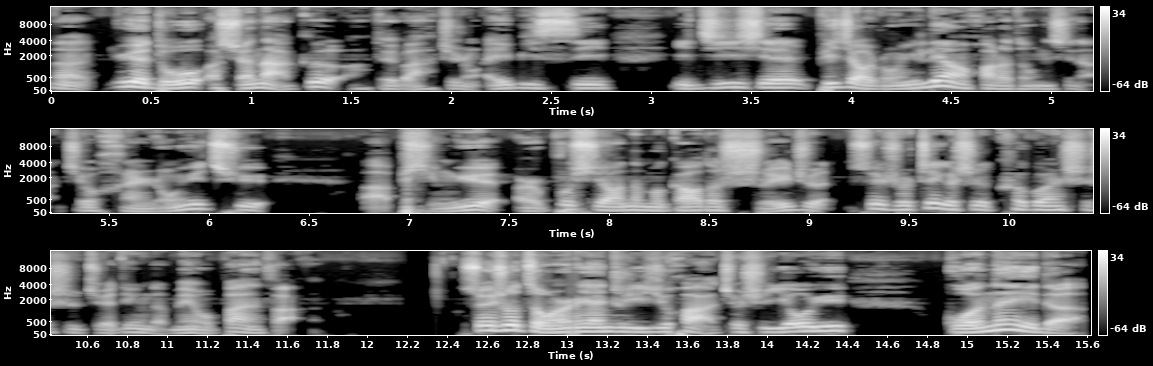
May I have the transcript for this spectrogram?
那阅读选哪个，对吧？这种 A、B、C 以及一些比较容易量化的东西呢，就很容易去啊评阅，而不需要那么高的水准。所以说，这个是客观事实决定的，没有办法。所以说，总而言之一句话，就是由于国内的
